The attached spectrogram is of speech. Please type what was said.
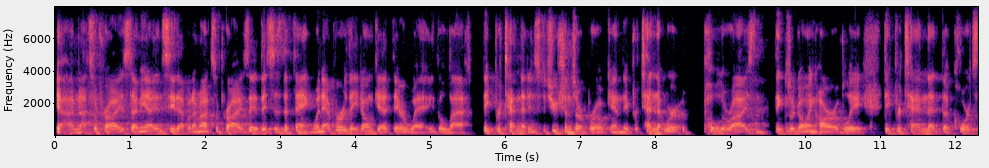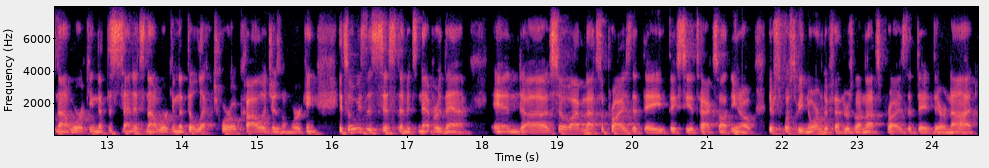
Yeah, I'm not surprised. I mean, I didn't see that, but I'm not surprised. This is the thing. Whenever they don't get their way, the left, they pretend that institutions are broken. They pretend that we're polarized and things are going horribly. They pretend that the court's not working, that the Senate's not working, that the electoral college isn't working. It's always the system. It's never them. And uh, so I'm not surprised that they they see attacks on. You know, they're supposed to be norm defenders, but I'm not surprised that they they're not.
